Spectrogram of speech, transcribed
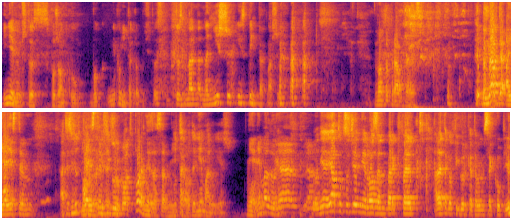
I nie wiem, czy to jest w porządku, bo nie powinni tak robić. To jest, to jest na, na, na niższych instynktach naszych. No to prawda jest. Naprawdę, a ja jestem, A ty jesteś ja odporny jestem takie rzeczy. figurką odporny No zasadniczo. tak, bo ty nie malujesz. Nie, nie maluję. Ja... No nie, ja to codziennie Rosenbergfeld, ale tego figurkę to bym se kupił.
